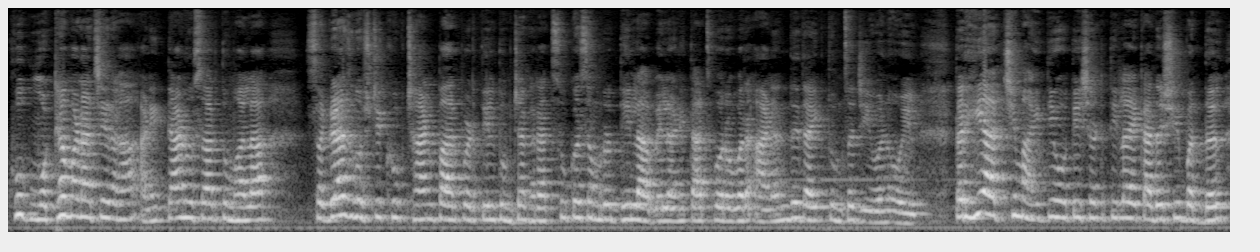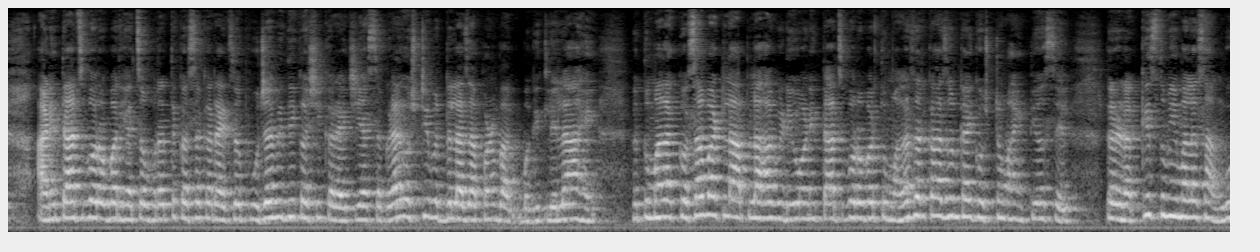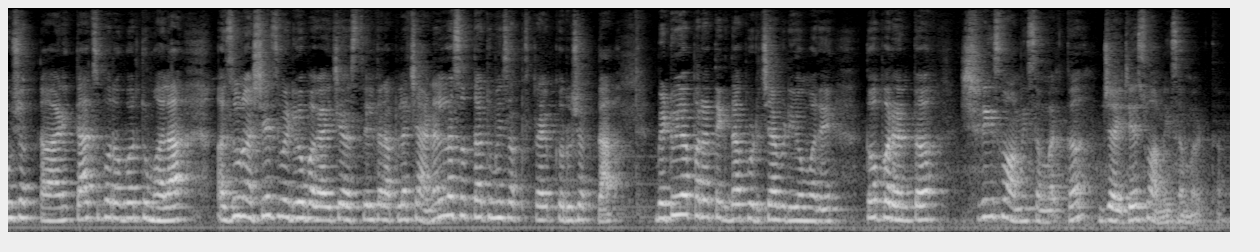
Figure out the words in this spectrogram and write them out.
खूप मोठ्या मनाचे राहा आणि त्यानुसार तुम्हाला सगळ्याच गोष्टी खूप छान पार पडतील तुमच्या घरात सुख समृद्धी लाभेल आणि त्याचबरोबर आनंददायक तुमचं जीवन होईल. तर ही आजची माहिती होती षटतीला एकादशीबद्दल आणि त्याचबरोबर ह्याचं व्रत कसं करायचं पूजाविधी कशी करायची या सगळ्या गोष्टीबद्दल आज आपण बघितलेलं आहे. तर तुम्हाला कसा वाटला आपला हा व्हिडिओ आणि त्याचबरोबर तुम्हाला जर का अजून काही गोष्ट माहिती असेल तर नक्कीच तुम्ही मला सांगू शकता आणि त्याचबरोबर तुम्हाला अजून असेच व्हिडिओ बघायचे असतील तर आपल्या चॅनलला सुद्धा तुम्ही सबस्क्राईब करू शकता. भेटूया परत एकदा पुढच्या व्हिडिओमध्ये. तोपर्यंत श्री स्वामी समर्थ. जय जय स्वामी समर्थ.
